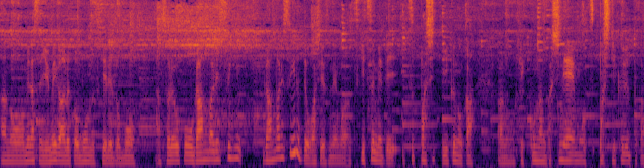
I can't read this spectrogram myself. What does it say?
あの皆さん夢があると思うんですけれどもそれをこう頑張りすぎ頑張りすぎるっておかしいですね、まあ、突き詰めて突っ走っていくのかあの結婚なんかしねえもう突っ走っていくとか、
